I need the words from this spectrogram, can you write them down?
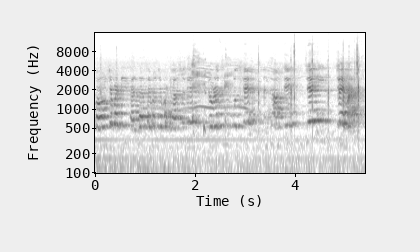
पाहुणच्या पाठी खासदार साहेबांच्या पाठी असू दे एवढंच मी बोलते आणि थांबते. जय जय महाराज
